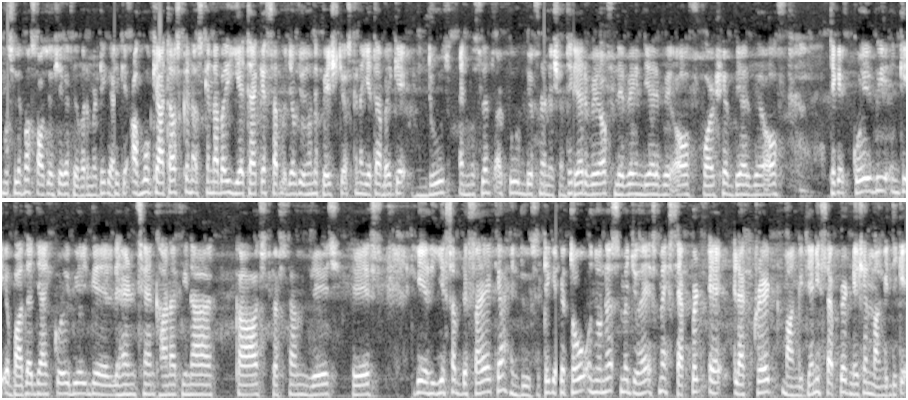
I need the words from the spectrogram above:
मुस्लिम साउथ एशिया के फेवर में, ठीक है? ठीक है, अब वो क्या था? उसके उसके अंदर भाई ये था कि सब जब जो उन्होंने पेश किया, उसके अंदर ये था भाई कि Hindus and Muslims are two different nation their way of living their way of worship their way of ठीक है, कोई भी इनकी इबादत या कोई भी इनके रहन सहन, खाना पीना, कास्ट, कस्टम रेस रेस ये ये सब डिफर है क्या हिंदू से? ठीक है तो उन्होंने इसमें जो है, इसमें सेपरेट इलेक्ट्रेट मांगी थी, यानी सेपरेट नेशन मांगी थी कि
